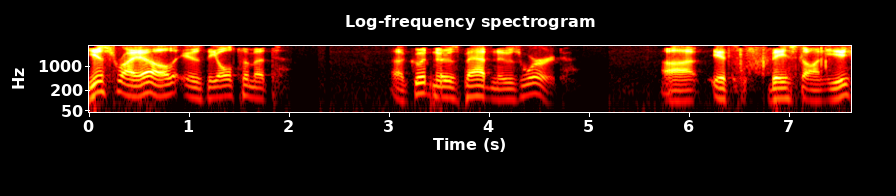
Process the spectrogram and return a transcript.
Yisrael is the ultimate uh, good news, bad news word. Uh, it's based on Ish,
